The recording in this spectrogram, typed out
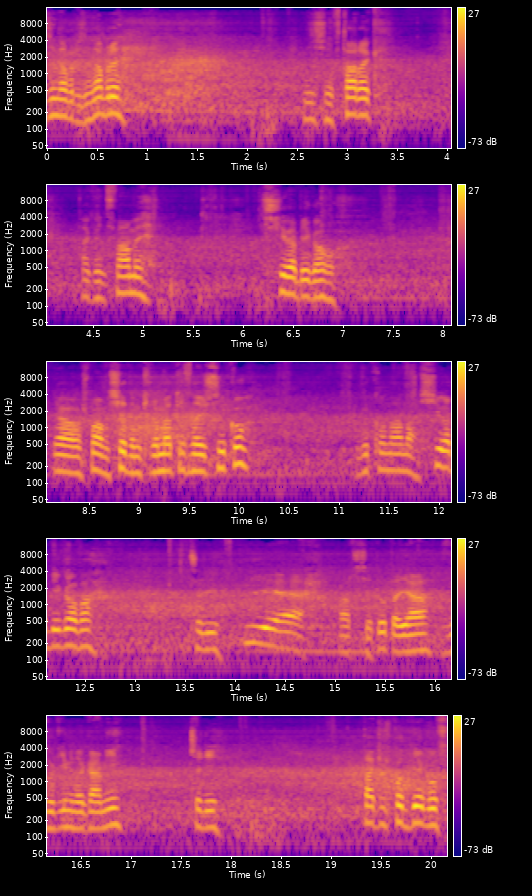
Dzień dobry, dzień dobry. Dzisiaj wtorek, tak więc mamy siłę biegową. Ja już mam 7 km na liczniku. Wykonana siła biegowa, czyli yeah. Patrzcie, tutaj ja z długimi nogami, czyli takich podbiegów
